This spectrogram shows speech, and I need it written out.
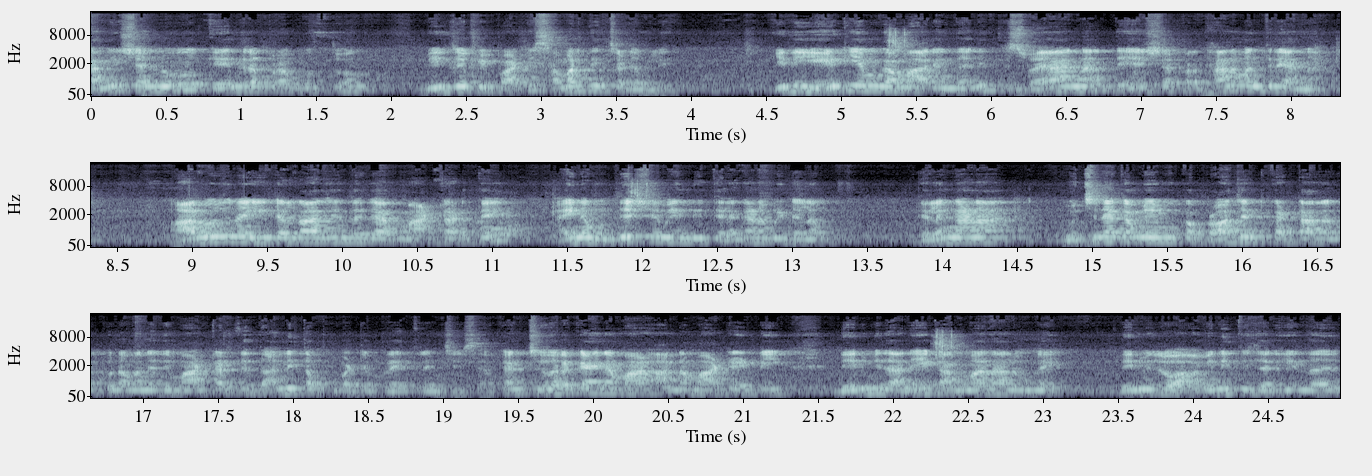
కమిషన్ను కేంద్ర ప్రభుత్వం బీజేపీ పార్టీ సమర్థించడం లేదు. ఇది ఏటీఎంగా మారిందని స్వయాన దేశ ప్రధానమంత్రి అన్నారు. ఆ రోజున ఈటల రాజేందర్ గారు మాట్లాడితే ఆయన ఉద్దేశం ఏంది? తెలంగాణ బిడ్డలం. తెలంగాణ వచ్చినాక మేము ఒక ప్రాజెక్ట్ కట్టాలనుకున్నాం అనేది మాట్లాడితే దాన్ని తప్పుపట్టే ప్రయత్నం చేశారు కానీ చివరికి ఆయన మా అన్న మాట ఏంటి? దీని మీద అనేక అనుమానాలు ఉన్నాయి. దీని మీద అవినీతి జరిగిందని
